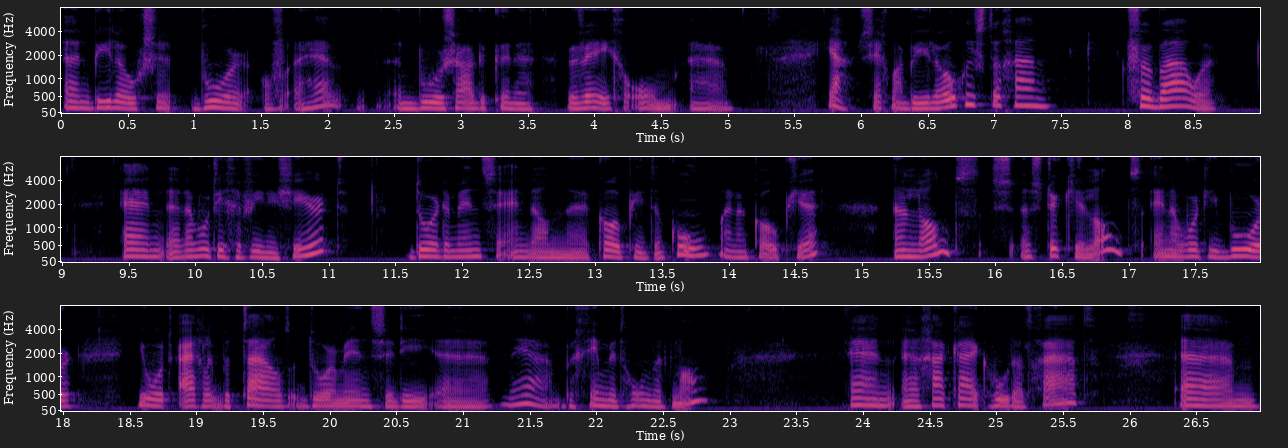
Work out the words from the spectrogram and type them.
een biologische boer of hè, een boer zouden kunnen bewegen om uh, ja, zeg maar biologisch te gaan verbouwen. En uh, dan wordt die gefinancierd door de mensen en dan koop je het een koel, maar dan koop je een land, een stukje land. En dan wordt die boer, die wordt eigenlijk betaald door mensen die, nou ja, begin met 100 man. En uh, ga kijken hoe dat gaat. Um,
